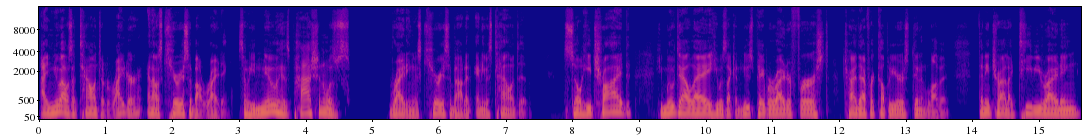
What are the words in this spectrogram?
I knew I was a talented writer and I was curious about writing. So he knew his passion was writing, he was curious about it, and he was talented. So he tried, he moved to LA. He was like a newspaper writer first, tried that for a couple years, didn't love it. Then he tried like TV writing,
